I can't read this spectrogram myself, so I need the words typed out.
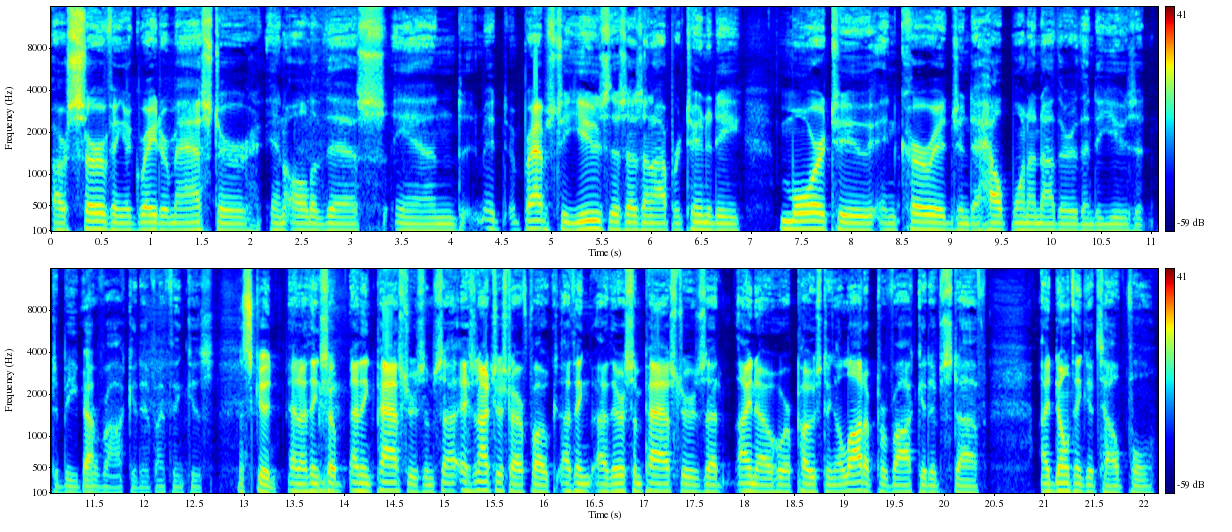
are serving a greater master in all of this, and it, perhaps to use this as an opportunity more to encourage and to help one another than to use it to be provocative. I think is that's good. and I think so. I think pastors themselves. It's not just our folks. I think uh, there are some pastors that I know who are posting a lot of provocative stuff. I don't think it's helpful,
